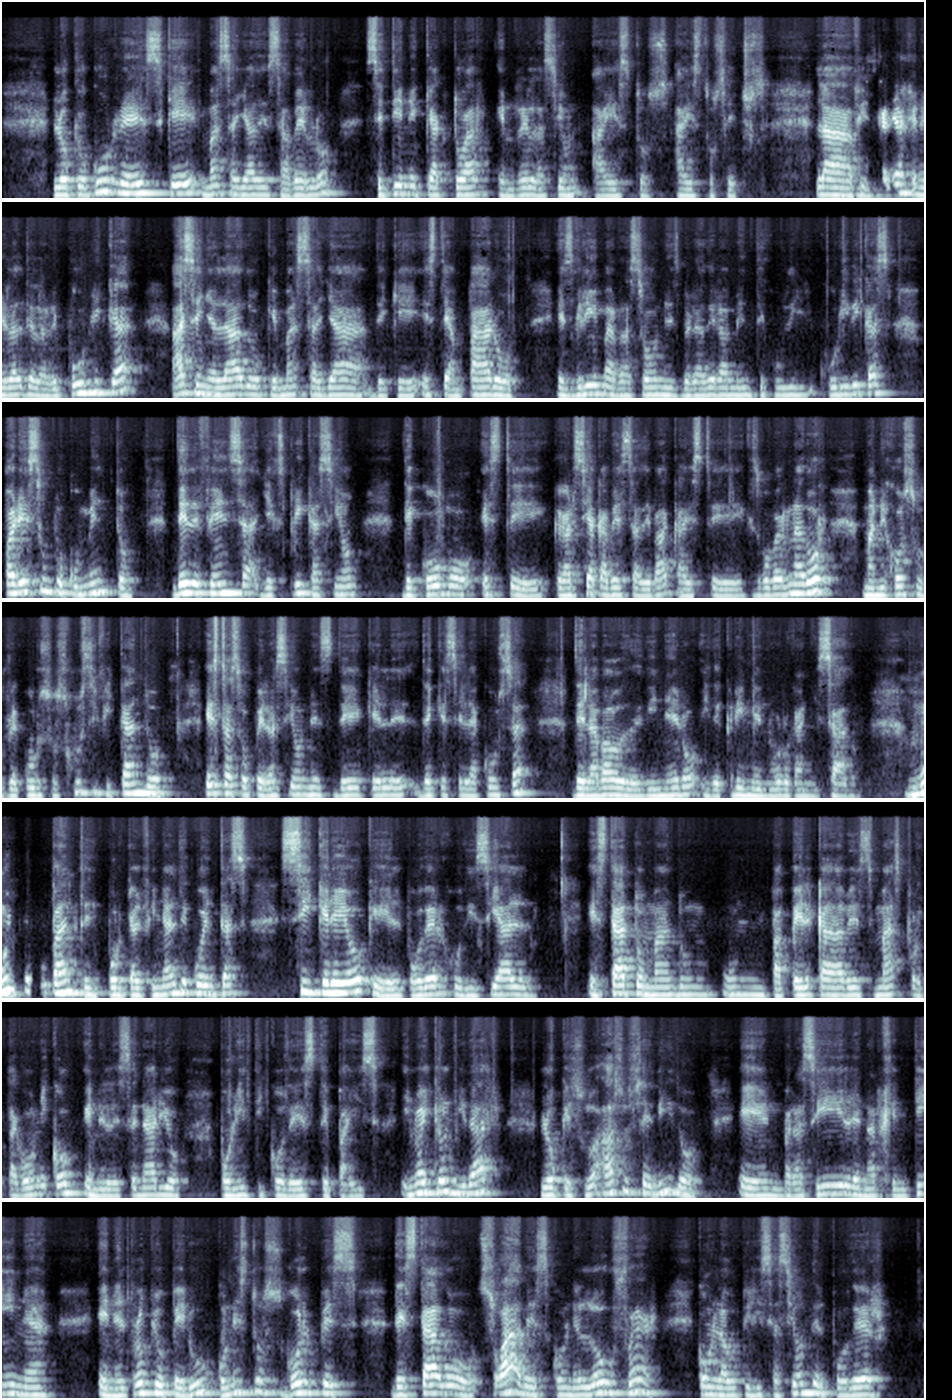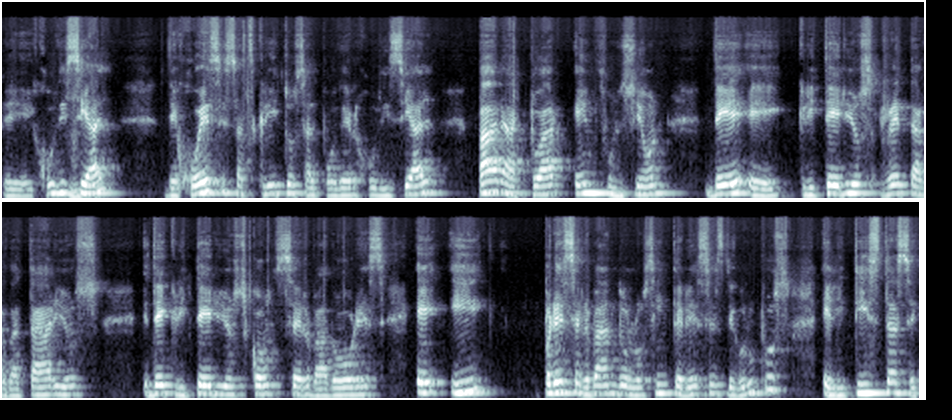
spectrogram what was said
Lo que ocurre es que más allá de saberlo, se tiene que actuar en relación a estos, a estos hechos. La Fiscalía General de la República ha señalado que más allá de que este amparo esgrima razones verdaderamente jurídicas, parece un documento de defensa y explicación de cómo este García Cabeza de Vaca, este exgobernador, manejó sus recursos, justificando estas operaciones de que, de que se le acusa de lavado de dinero y de crimen organizado. Muy preocupante, porque al final de cuentas, sí creo que el Poder Judicial está tomando un, papel cada vez más protagónico en el escenario político de este país. Y no hay que olvidar lo que ha sucedido en Brasil, en Argentina, en el propio Perú, con estos golpes de Estado suaves, con el lawfare, con la utilización del poder eh, judicial, de jueces adscritos al poder judicial para actuar en función de eh, criterios retardatarios, de criterios conservadores e, y preservando los intereses de grupos elitistas e,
